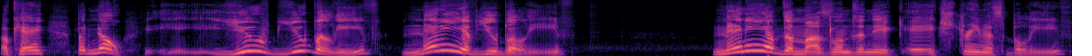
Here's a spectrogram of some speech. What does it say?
Okay? But no, you you believe, many of you believe, many of the Muslims and the extremists believe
